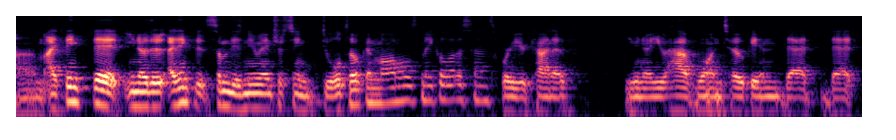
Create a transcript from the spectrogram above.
Um, I think that you know, there, I think that some of these new interesting dual token models make a lot of sense, where you're kind of, you know, you have one token that that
